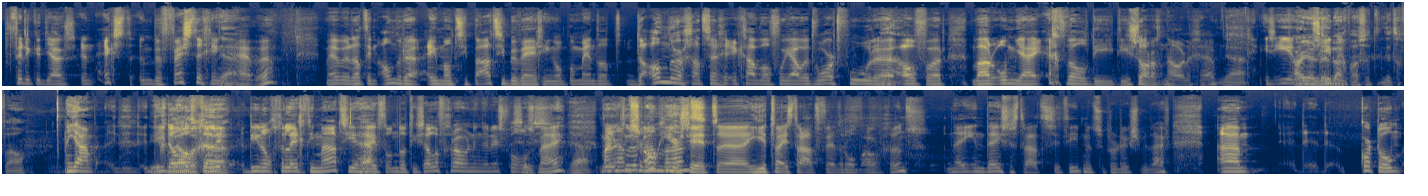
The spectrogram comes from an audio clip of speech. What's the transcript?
vind ik het juist een extra een bevestiging hebben. We hebben dat in andere emancipatiebewegingen. Op het moment dat de ander gaat zeggen: Ik ga wel voor jou het woord voeren over waarom jij echt wel die, die zorg nodig hebt. Ja. Is eerder Arjen misschien Lubach was het in dit geval. Ja, die, dan nog de, die nog de legitimatie heeft, omdat hij zelf Groninger is, volgens mij. Ja. Maar natuurlijk ook hier zit, uh, hier twee straten verderop overigens. Nee, in deze straat zit hij met zijn productiebedrijf. Um, kortom,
